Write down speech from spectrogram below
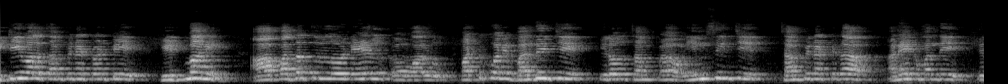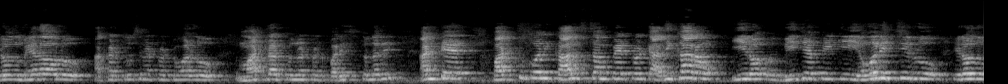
ఇటీవల చంపినటువంటి హిడ్మాని ఆ పద్ధతుల్లోనే వాళ్ళు పట్టుకొని బంధించి ఈరోజు చంప హింసించి చంపినట్టుగా అనేక మంది ఈరోజు మేధావులు అక్కడ చూసినటువంటి వాళ్ళు మాట్లాడుతున్నటువంటి పరిస్థితి ఉన్నది. అంటే పట్టుకొని కాల్చి చంపేటువంటి అధికారం ఈ రోజు బీజేపీకి ఎవరిచ్చిర్రు? ఈరోజు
